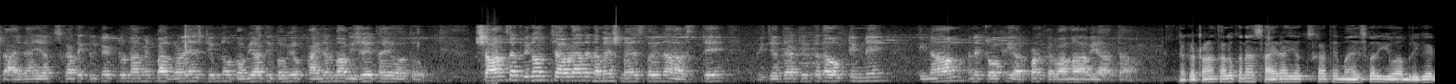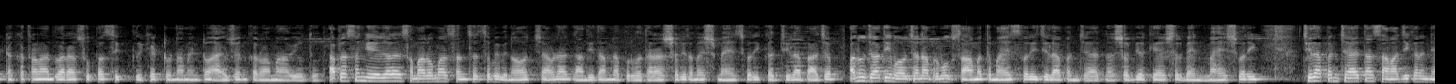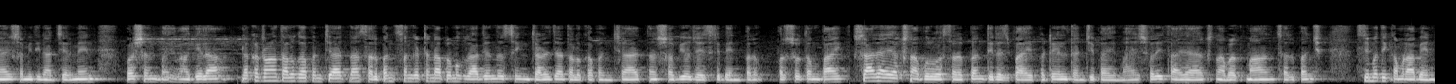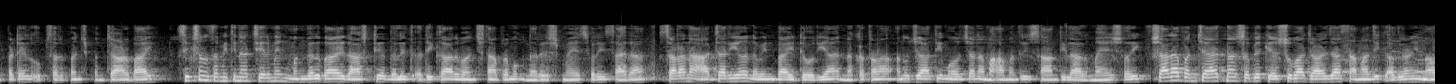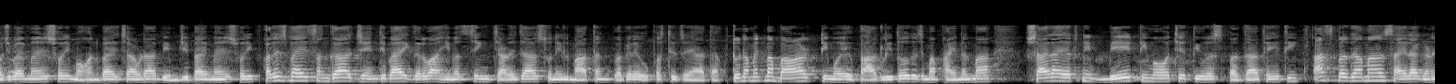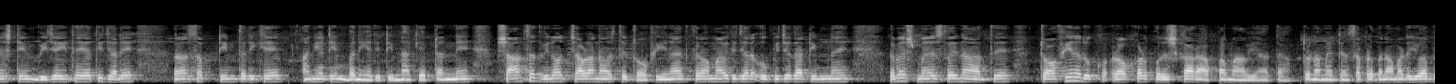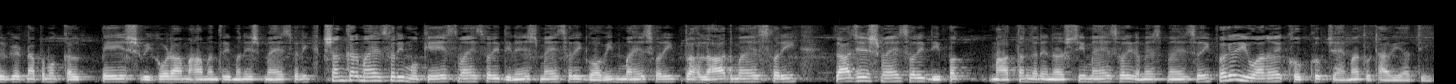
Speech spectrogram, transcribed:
શાયરા યક્ષ ખાતે ક્રિકેટ ટુર્નામેન્ટમાં ગણેશ ટીમનો ભવ્યાતિ ભવ્ય ફાઇનલમાં વિજય થયો હતો. સાંસદ વિનોદ ચાવડા અને રમેશ મહેશ્વરીના હસ્તે વિજેતા ટીમ તથા ઉપ ઇનામ અને ટ્રોફી અર્પણ કરવામાં આવ્યા હતા. નખત્રાણા તાલુકાના સાયરા યક્ષ ખાતે મહેશ્વરી યુવા બ્રિગેડ નખત્રાણા દ્વારા સુપર સિક્સ ક્રિકેટ ટુર્નામેન્ટનું આયોજન કરવામાં આવ્યું હતું. આ પ્રસંગે યોજાયેલા સમારોહમાં સંસદ સભ્ય વિનોદ ચાવડા, ગાંધીધામના પૂર્વ ધારાસભ્ય રમેશ મહેશ્વરી, કચ્છ જિલ્લા ભાજપ, અનુજાતિ મોરચાના પ્રમુખ સામત મહેશ્વરી, જિલ્લા પંચાયતના સભ્ય કેશરબેન મહેશ્વરી, જિલ્લા પંચાયતના સામાજિક અને ન્યાય સમિતિના ચેરમેન વસંતભાઈ વાઘેલા, નખત્રાણા તાલુકા પંચાયતના સરપંચ સંગઠનના પ્રમુખ રાજેન્દ્રસિંહ જાડેજા તાલુકા પંચાયતના સભ્યો જયશ્રીબેન પર- પરસોત્તમભાઈ સારા યક્ષના પૂર્વ સરપંચ ધીરજભાઈ પટેલ, ધનજીભાઈ મહેશ્વરી સારા યક્ષના વર્તમાન સરપંચ શ્રીમતી કમળાબેન પટેલ, ઉપસરપંચ પંચાળભાઈ, શિક્ષણ સમિતિના ચેરમેન મંગલભાઈ, રાષ્ટ્રીય દલિત અધિકાર મંચના પ્રમુખ નરેશ મહેશ્વરી, સાયરા શાળાના આચાર્ય નવીનભાઈ ઢોરિયા, નખત્રાણા અનુજાતિ મોરચાના મહામંત્રી શાંતિલાલ મહેશ્વરી, શાળા પંચાયતના સભ્ય કેશુભા જાડેજા, સામાજિક અગ્રણી માવજીભાઈ મહેશ્વરી, મોહનભાઈ ચાવડા, ભીમજીભાઈ મહેશ્વરી, હરેશભાઈ સંઘા, જયંતિભાઈ ગરવા, હિંમતસિંહ જાડેજા, સુનિલ માતંગ વગેરે ઉપસ્થિત રહ્યા હતા. ટુર્નામેન્ટમાં બાર ટીમોએ ભાગ લીધો હતો, જેમાં ફાઇનલમાં શાયરા યક્ષની બે ટીમો વચ્ચે તીવ્ર સ્પર્ધા થઈ હતી. આ સ્પર્ધામાં સાયરા ગણેશ ટીમ વિજયી થઈ હતી જ્યારે રનર્સઅપ ટીમ તરીકે અન્ય ટીમ બની હતી. ટીમના કેપ્ટનને સાંસદ વિનોદ ચાવડાના હસ્તે ટ્રોફી એનાયત કરવામાં આવી હતી, જ્યારે ઉપવિજેતા ટીમને રમેશ મહેશ્વરીના હાથે ટ્રોફી અને રોકડ પુરસ્કાર આપવામાં આવ્યા હતા. ટુર્નામેન્ટને સફળ બનાવવા માટે યુવા બ્રિગેડના પ્રમુખ કલ્પેશ વિઘોડા, મહામંત્રી મનીષ મહેશ્વરી, શંકર મહેશ્વરી, મુકેશ મહેશ્વરી, દિનેશ મહેશ્વરી, ગોવિંદ મહેશ્વરી, પ્રહલાદ મહેશ્વરી રાજેશ મહેશ્વરી દીપક માતંગ અને નરસિંહ મહેશ્વરી રમેશ મહેશ્વરી વગેરે યુવાનોએ ખૂબ ખૂબ જહેમત ઉઠાવી હતી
